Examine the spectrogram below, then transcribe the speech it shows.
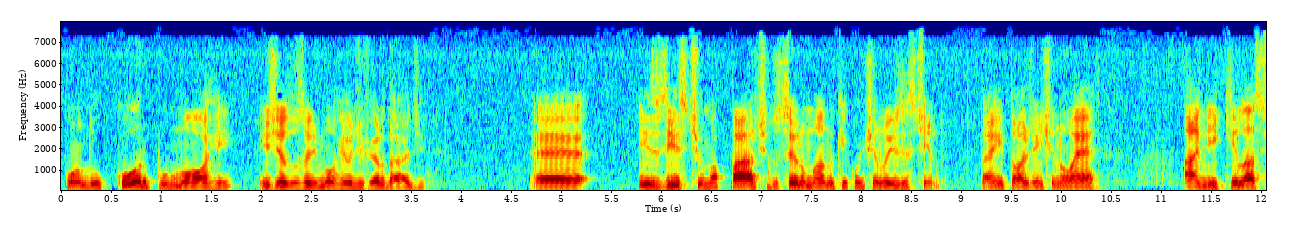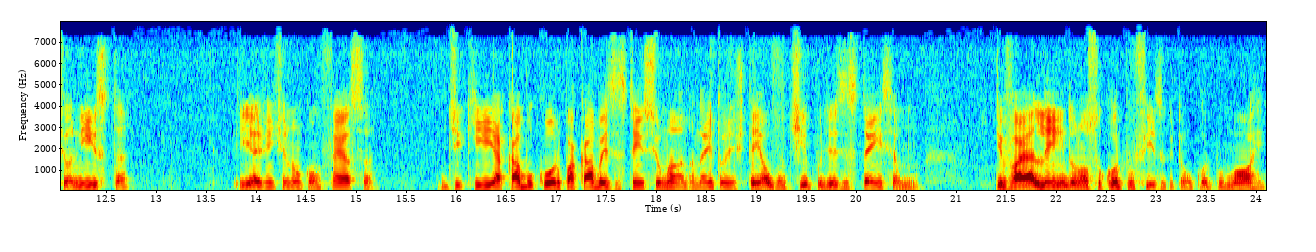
quando o corpo morre, e Jesus ele morreu de verdade, é, existe uma parte do ser humano que continua existindo. Tá? Então a gente não é aniquilacionista e a gente não confessa de que acaba o corpo, acaba a existência humana. Né? Então a gente tem algum tipo de existência que vai além do nosso corpo físico. Então o corpo morre,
